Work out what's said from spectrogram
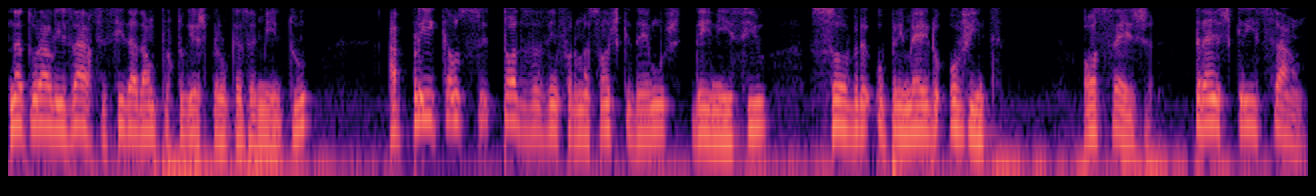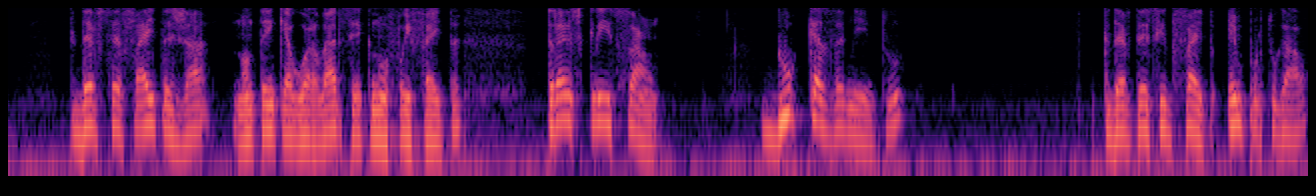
naturalizar-se cidadão português pelo casamento, aplicam-se todas as informações que demos de início sobre o primeiro ouvinte. Ou seja, transcrição que deve ser feita já, não tem que aguardar se é que não foi feita, transcrição do casamento que deve ter sido feito em Portugal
